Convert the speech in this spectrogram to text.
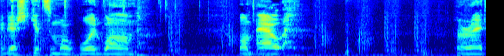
Maybe I should get some more wood while I'm, while I'm out. Alright.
